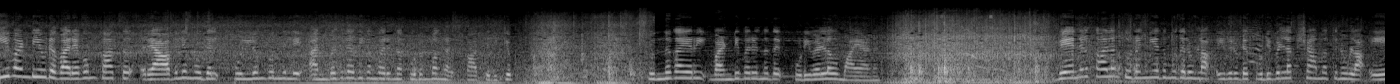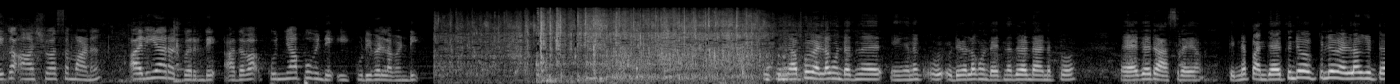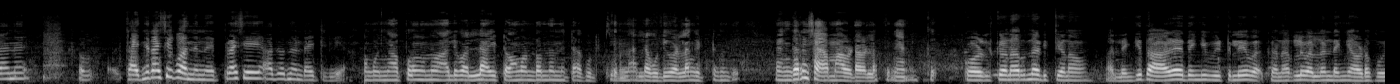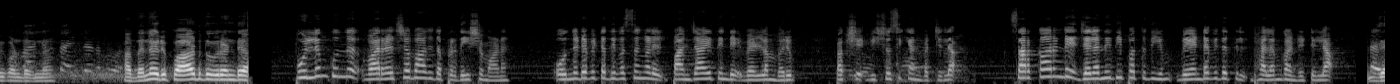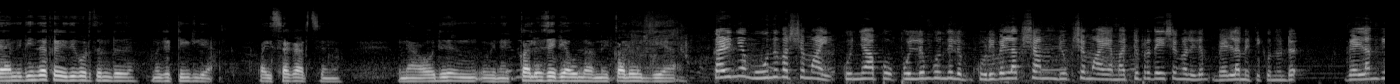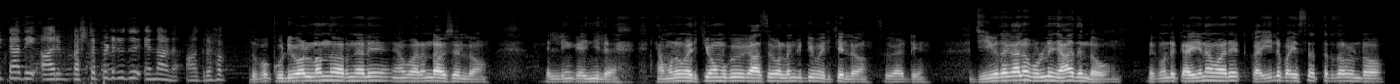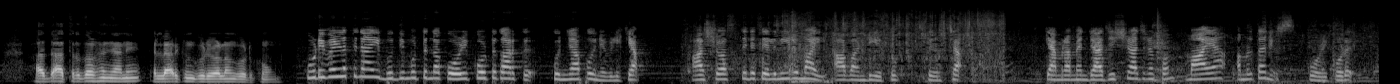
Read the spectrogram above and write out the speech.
ഈ വണ്ടിയുടെ വരവും കാത്ത് രാവിലെ മുതൽ പുല്ലുംകുന്നിലെ അൻപതിലധികം വരുന്ന കുടുംബങ്ങൾ കാത്തിരിക്കും. കുന്നുകയറി വണ്ടി വരുന്നത് കുടിവെള്ളവുമായാണ്. വേനൽക്കാലം തുടങ്ങിയതു മുതലുള്ള ഇവരുടെ കുടിവെള്ളക്ഷാമത്തിനുള്ള ഏക ആശ്വാസമാണ് അലിയാർ അക്ബറിന്റെ അഥവാ കുഞ്ഞാപ്പുവിന്റെ ഈ കുടിവെള്ള വണ്ടി. കുഞ്ഞാപ്പ് വെള്ളം കൊണ്ടുവന്ന് ഇങ്ങനെ കുടിവെള്ളം കൊണ്ടുവരുന്നത് കൊണ്ടാണ് ഇപ്പോൾ ഏക ഒരു ആശ്രയം. പിന്നെ പഞ്ചായത്തിന്റെ വകുപ്പിൽ വെള്ളം കിട്ടാൻ കഴിഞ്ഞ പ്രാവശ്യം വന്നിരുന്നു. ഇപ്രാവശ്യം അതൊന്നും ഉണ്ടായിട്ടില്ല. കുഞ്ഞാപ്പം മൂന്ന് നാല് കൊല്ലമായിട്ട് ഓൻ കൊണ്ടുവന്നിട്ടാ കുടിക്കുന്നത് നല്ല കുടിവെള്ളം കിട്ടുന്നത്. ഭയങ്കര ക്ഷാമം അവിടെ വെള്ളത്തിന് ഞങ്ങൾക്ക്. കുഴൽക്കിണർന്ന് അടിക്കണോ? അല്ലെങ്കിൽ താഴെ ഏതെങ്കിലും വീട്ടിൽ കിണറിൽ വെള്ളം ഉണ്ടെങ്കിൽ അവിടെ പോയി കൊണ്ടുവരണം? അതന്നെ ഒരുപാട് ദൂരണ്ട് പുല്ലുംകുന്ന് വരൾച്ച ബാധിത പ്രദേശമാണ്. ഒന്നിടവിട്ട ദിവസങ്ങളിൽ പഞ്ചായത്തിന്റെ വെള്ളം വരും. പക്ഷെ വിശ്വസിക്കാൻ പറ്റില്ല. സർക്കാരിന്റെ ജലനിധി പദ്ധതിയും വേണ്ട വിധത്തിൽ ഫലം കണ്ടിട്ടില്ല. ജലനിധിന്റെ എഴുതി കൊടുത്തിട്ടുണ്ട്. കിട്ടിയില്ല. പൈസ ഒക്കെ അടച്ചാണ് പിന്നെ ഒരു പിന്നെ ഇക്കാലം ശരിയാവും പറഞ്ഞു. ഇക്കാലം ഇല്ല. കഴിഞ്ഞ മൂന്ന് വർഷമായി കുഞ്ഞാപ്പു പുല്ലുംകുന്നിലും കുടിവെള്ളക്ഷാമം രൂക്ഷമായ മറ്റു പ്രദേശങ്ങളിലും വെള്ളമെത്തിക്കുന്നുണ്ട്. വെള്ളം കിട്ടാതെ ആരും കഷ്ടപ്പെടരുത് എന്നാണ് ആഗ്രഹം. ഇതിപ്പോ കുടിവെള്ളം എന്ന് പറഞ്ഞാൽ ഞാൻ പറയേണ്ട ആവശ്യമല്ലോ എല്ലാം കഴിഞ്ഞില്ലേ? നമ്മൾ മരിക്കുമ്പോ നമുക്ക് കാസ് വെള്ളം കിട്ടി മരിക്കല്ലോ സുഖമായിട്ട് ജീവിതകാലം ഫുള്ള് ഞാൻ ഇതുണ്ടാവും. ഇതുകൊണ്ട് കഴിയണമാരെ കയ്യിൽ പൈസ എത്രത്തോളം ഉണ്ടോ അത് അത്രത്തോളം ഞാൻ എല്ലാവർക്കും കുടിവെള്ളം കൊടുക്കും. കുടിവെള്ളത്തിനായി ബുദ്ധിമുട്ടുന്ന കോഴിക്കോട്ടുകാർക്ക് കുഞ്ഞാപ്പുവിനെ വിളിക്കാം. ആശ്വാസത്തിന്റെ തെളിനീരുമായി ആ വണ്ടിയെത്തും. തീർച്ച. ക്യാമറാമാൻ രാജേഷ് രാജനൊപ്പം മായ അമൃത ന്യൂസ് കോഴിക്കോട്.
